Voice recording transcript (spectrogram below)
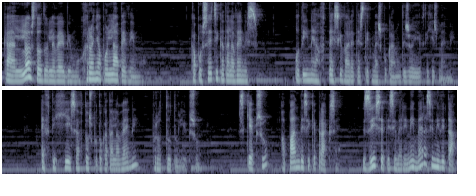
Καλώς το το λεβέντι μου. Χρόνια πολλά, παιδί μου. Κάπως έτσι καταλαβαίνεις ότι είναι αυτές οι βαρετές στιγμές που κάνουν τη ζωή ευτυχισμένη. Ευτυχής αυτός που το καταλαβαίνει, προτού του λείψουν. Σκέψου, απάντησε και πράξε. Ζήσε τη σημερινή μέρα συνειδητά,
